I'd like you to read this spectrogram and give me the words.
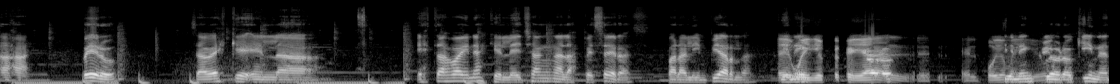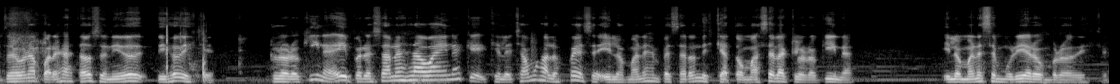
ajá. Pero, sabes que en la estas vainas que le echan a las peceras para limpiarlas, Eh, tienen- güey, yo creo que ya Cloro- el, el- pollo me tienen cloroquina. Entonces una pareja de Estados Unidos dijo, dizque, cloroquina, ey, pero esa no es la vaina que, que le echamos a los peces. Y los manes empezaron, dizque, a tomarse la cloroquina. Y los manes se murieron, bro, dizque.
